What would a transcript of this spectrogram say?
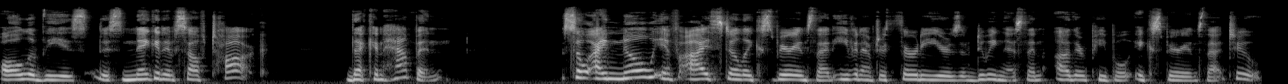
All of these, this negative self talk that can happen. So I know if I still experience that, even after 30 years of doing this, then other people experience that too.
